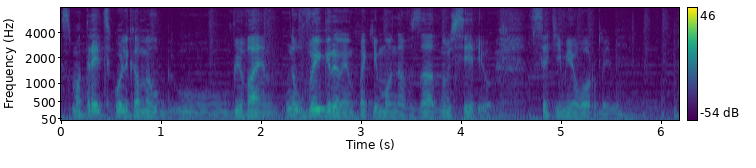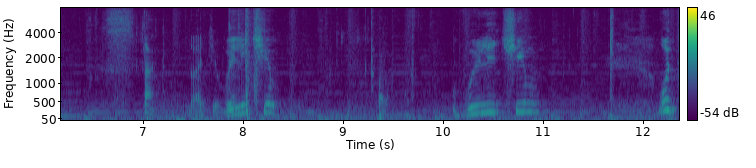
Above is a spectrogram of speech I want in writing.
смотреть, сколько мы уб- убиваем, ну, выигрываем покемонов за одну серию с этими орбами. Так, давайте вылечим. Вылечим. Вот,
